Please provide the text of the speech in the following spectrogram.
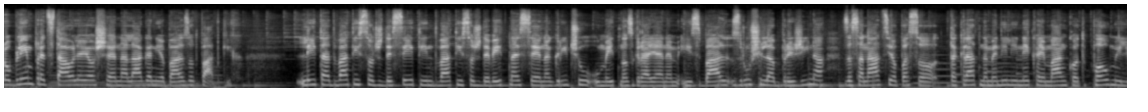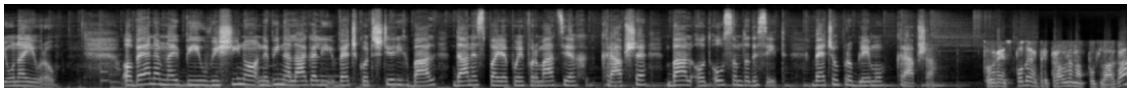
Problem predstavljajo še nalaganje bal z odpadkih. Leta 2010 in 2019 se je na Griču, umetno zgrajenem iz bal, zrušila brežina, za sanacijo pa so takrat namenili nekaj manj kot pol milijona evrov. Obenem naj bi v višino ne bi nalagali več kot štirih bal, danes pa je po informacijah krapše bal od 8 do 10. Več o problemu krapša. Torej, spodaj je pripravljena podlaga,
